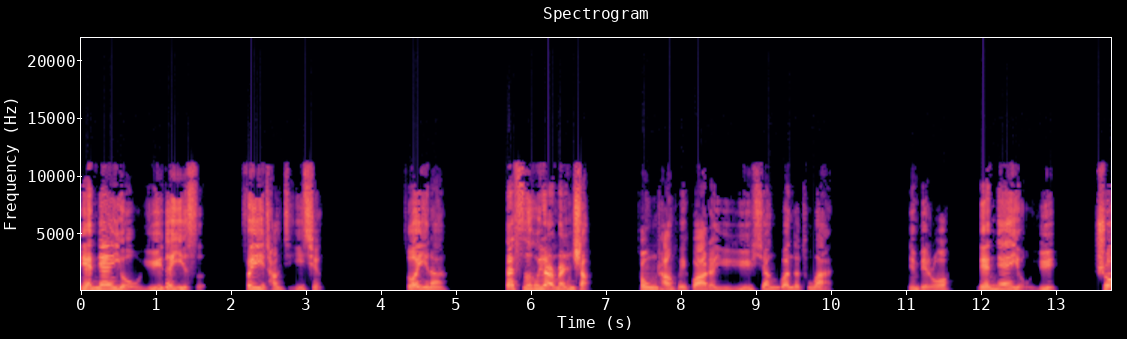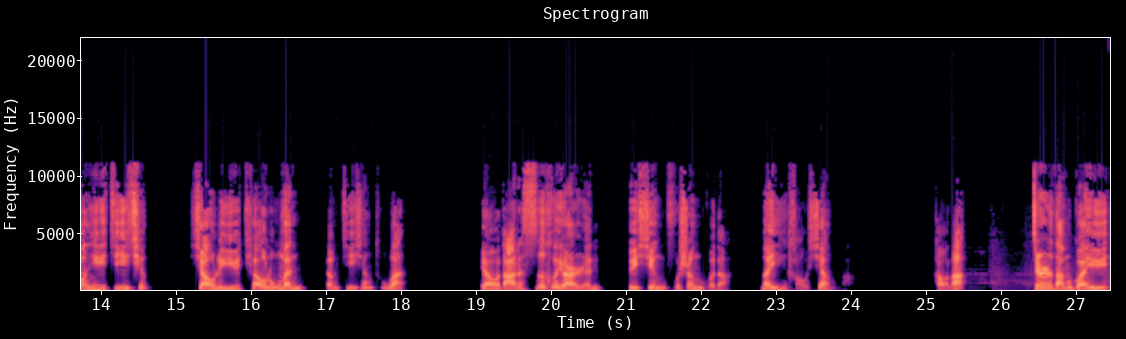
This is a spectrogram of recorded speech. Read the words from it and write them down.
年年有余的意思，非常吉庆。所以呢，在四合院门上，通常会挂着与鱼相关的图案。您比如“年年有余”“双鱼吉庆”“小鲤鱼跳龙门”等吉祥图案，表达着四合院人对幸福生活的美好向往。好了，今儿咱们关于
